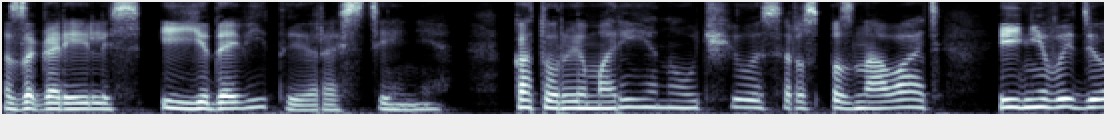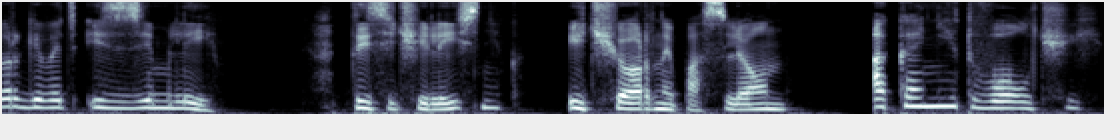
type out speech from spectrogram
Загорелись и ядовитые растения, которые Мария научилась распознавать и не выдергивать из земли. Тысячелистник и черный послен, аконит волчий,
